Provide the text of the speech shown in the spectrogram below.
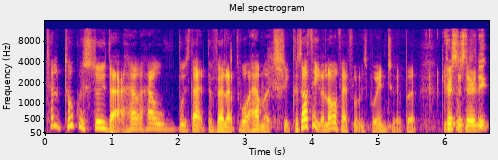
tell, talk us through that. How how was that developed? What how much? Because I think a lot of effort was put into it. But Chris, is there an,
